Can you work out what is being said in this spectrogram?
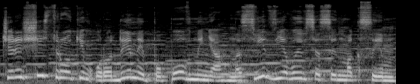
Через шість років у родини поповнення на світ з'явився син Максим.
